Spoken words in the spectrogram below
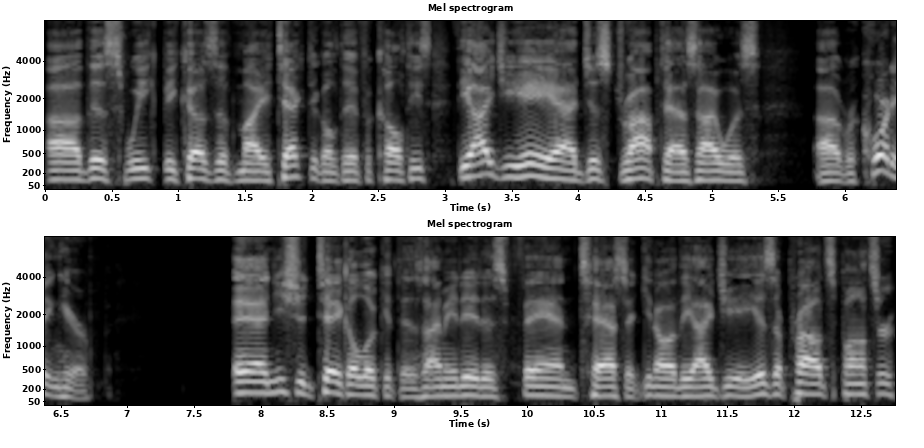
uh, this week because of my technical difficulties. The IGA ad just dropped as I was uh, recording here. And you should take a look at this. I mean, it is fantastic. You know, the IGA is a proud sponsor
